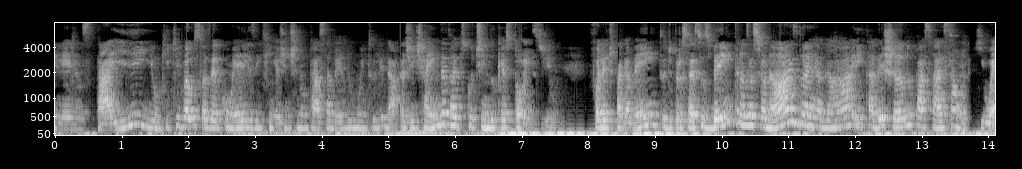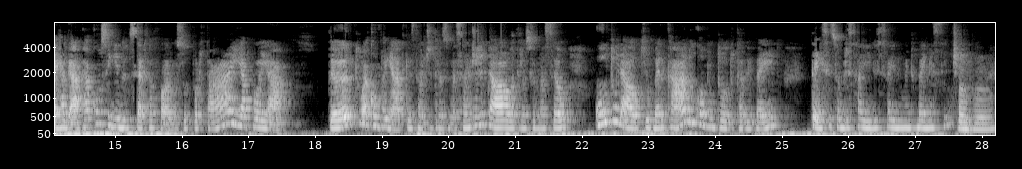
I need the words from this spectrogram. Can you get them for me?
milênios está aí e o que, que vamos fazer com eles, enfim, a gente não está sabendo muito lidar. A gente ainda está discutindo questões de folha de pagamento, de processos bem transacionais do RH e está deixando passar essa onda. Que o RH está conseguindo, de certa forma, suportar e apoiar tanto acompanhar a questão de transformação digital, a transformação cultural que o mercado como um todo está vivendo tem se sobressaído e saído muito bem nesse sentido. Uhum.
